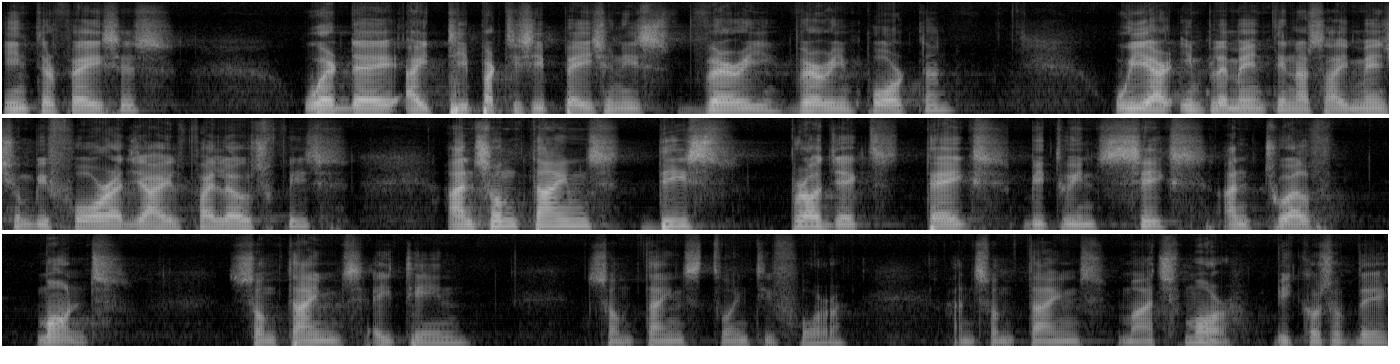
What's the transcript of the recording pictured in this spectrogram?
interfaces, where the IT participation is very, very important. We are implementing, as I mentioned before, agile philosophies. And sometimes these projects takes between six and 12 months, sometimes 18, sometimes 24, and sometimes much more because of the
